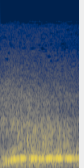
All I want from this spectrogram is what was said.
Thank you.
